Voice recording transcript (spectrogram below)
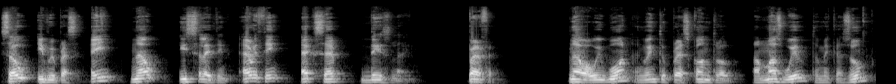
So if we press A, now it's selecting everything except this line. Perfect. Now what we want, I'm going to press Ctrl and mouse wheel to make a zoom,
